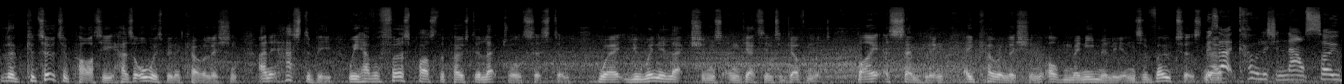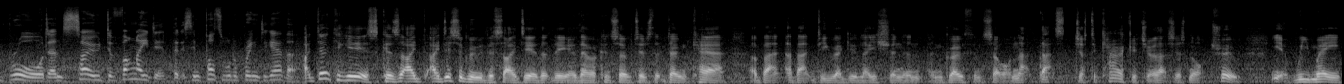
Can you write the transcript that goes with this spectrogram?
the Conservative Party has always been a coalition, and it has to be. We have a first past the post electoral system where you win elections and get into government by assembling a coalition of many millions of voters. Now, is that coalition now so broad and so divided that it's impossible to bring together? I don't think it is, because I, I, disagree with this idea that you know, there are Conservatives that don't care about, about deregulation and, and growth and so on. That, that's just a caricature, that's just not true. You know, we may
